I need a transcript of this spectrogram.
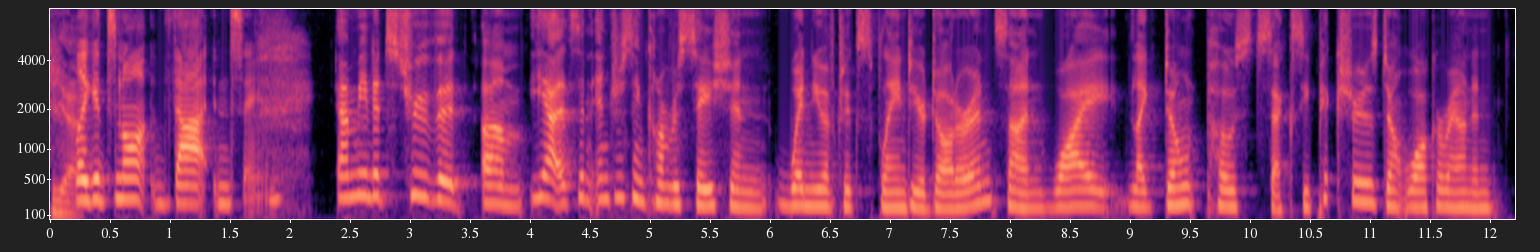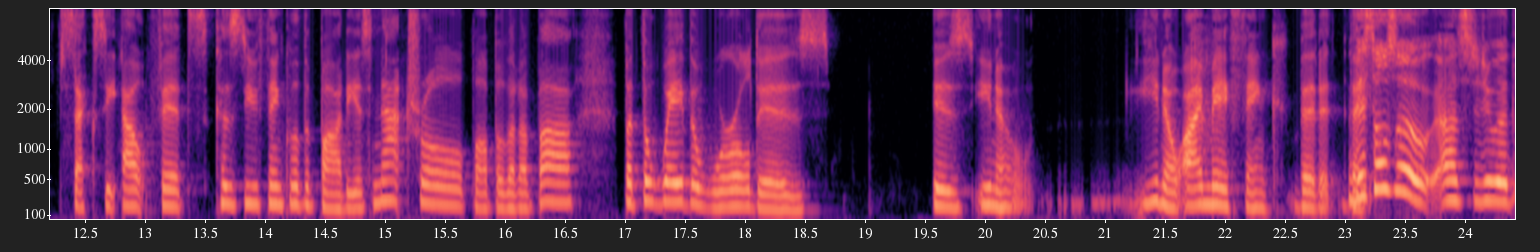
Yeah. Like it's not that insane. I mean, it's true that, um, yeah, it's an interesting conversation when you have to explain to your daughter and son why, like, don't post sexy pictures, don't walk around in sexy outfits, because you think, well, the body is natural, blah, blah, blah, blah, blah. But the way the world is, is, you know, you know, I may think that it. That, This also has to do with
